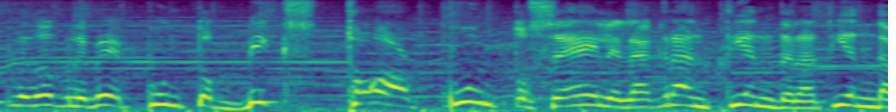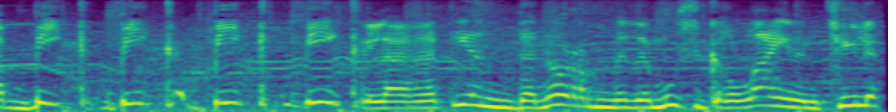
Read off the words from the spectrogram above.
www.bigstore.cl, la gran tienda, la tienda Big, Big, Big, Big, la tienda enorme de música online en Chile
